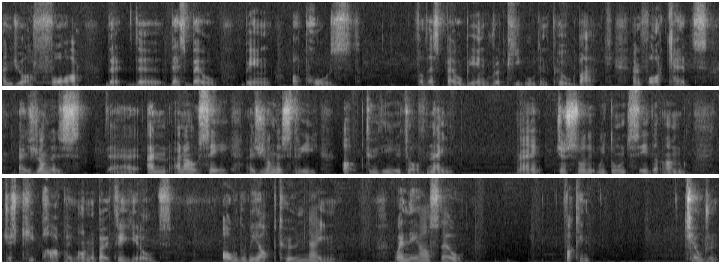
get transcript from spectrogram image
and you are for the, the this bill being opposed, for this bill being repealed and pulled back, and for kids as young as uh, and and I'll say as young as three up to the age of nine, right? Just so that we don't say that I'm just keep harping on about three year olds, all the way up to nine, when they are still fucking children.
